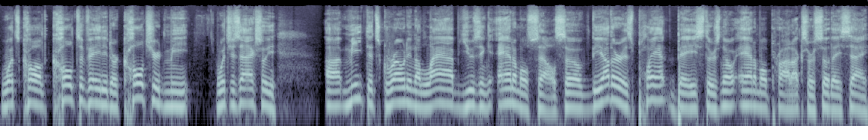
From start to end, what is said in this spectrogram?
what's called cultivated or cultured meat, which is actually uh, meat that's grown in a lab using animal cells. So the other is plant based. There's no animal products, or so they say.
